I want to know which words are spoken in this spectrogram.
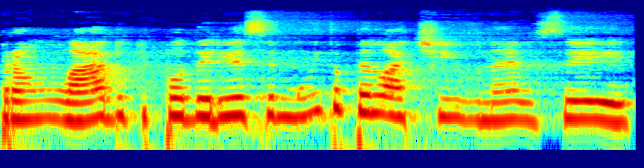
para um lado que poderia ser muito apelativo, né? Você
